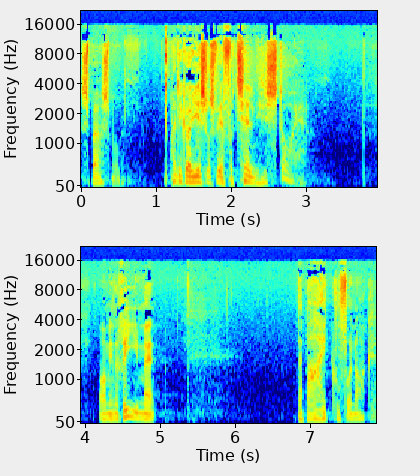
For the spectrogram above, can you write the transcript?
spørgsmål. Og det gør Jesus ved at fortælle en historie om en rig mand, der bare ikke kunne få nok.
